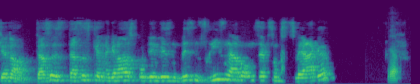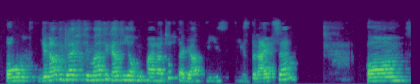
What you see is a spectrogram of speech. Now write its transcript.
Genau, das ist, das ist genau das Problem. Wir sind Wissensriesen, aber Umsetzungszwerge. Ja. Und genau die gleiche Thematik hatte ich auch mit meiner Tochter gehabt, die ist, die ist 13. Und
